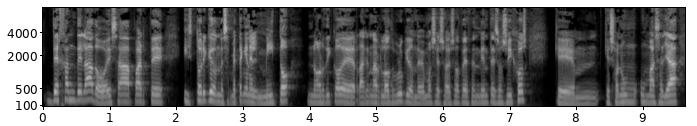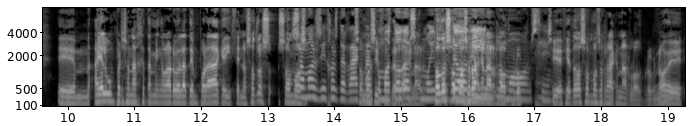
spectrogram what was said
dejan de lado esa parte histórica donde se meten en el mito nórdico de Ragnar Lothbrok y donde vemos eso, esos descendientes, esos hijos que, que son un, un, más allá. Eh, hay algún personaje también a lo largo de la temporada que dice, nosotros somos... Somos hijos de Ragnar, somos hijos como de todos, Ragnar. como hijos todos somos de Odín, Ragnar como- Lothbrok. sí. Sí, decía, todos somos Ragnar Lothbrok, ¿no? De,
